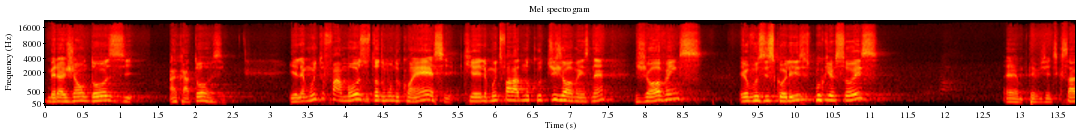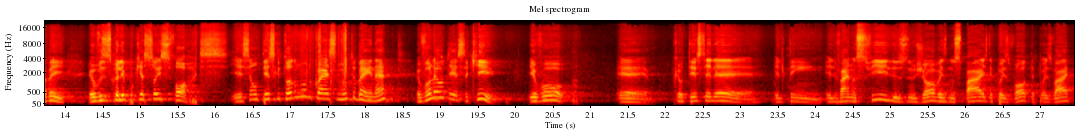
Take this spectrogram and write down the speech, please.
1 João 12 a 14. E ele é muito famoso, todo mundo conhece, que ele é muito falado no culto de jovens, né? Jovens, eu vos escolhi porque sois. É, teve gente que sabe aí. Eu vos escolhi porque sois fortes. E esse é um texto que todo mundo conhece muito bem, né? Eu vou ler o texto aqui, eu vou. É, porque o texto ele é, ele tem, ele vai nos filhos, nos jovens, nos pais, depois volta, depois vai.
